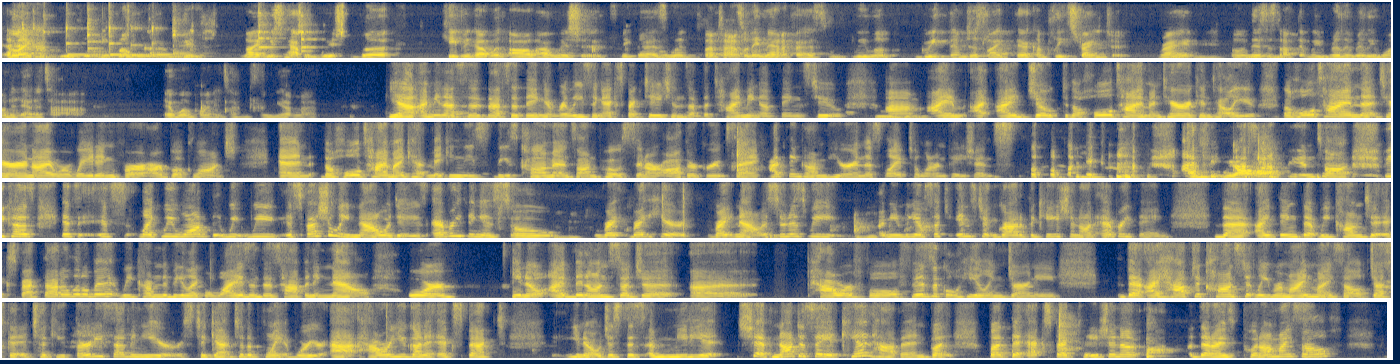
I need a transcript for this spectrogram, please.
like people like we should have a wish book keeping up with all our wishes because when sometimes when they manifest, we will greet them just like they're a complete strangers, right? Mm-hmm. But this is something we really, really wanted at a time, at one point in time. So yeah, yeah, I mean that's yeah. the that's the thing of releasing expectations of the timing of things too. Um, mm-hmm. Um, I am I, I joked the whole time, and Tara can tell you the whole time that Tara and I were waiting for our book launch, and the whole time I kept making these these comments on posts in our author group saying, "I think I'm here in this life to learn patience." like, I think that's what being taught because it's it's like we want we we especially nowadays everything is so mm-hmm right right here right now as soon as we mm-hmm. i mean we have such instant gratification on everything that i think that we come to expect that a little bit we come to be like well why isn't this happening now or you know i've been on such a, a powerful physical healing journey that I have to constantly remind myself, Jessica, it took you 37 years to get to the point of where you're at. How are you going to expect you know just this immediate shift not to say it can't happen but but the expectation of that i put on myself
